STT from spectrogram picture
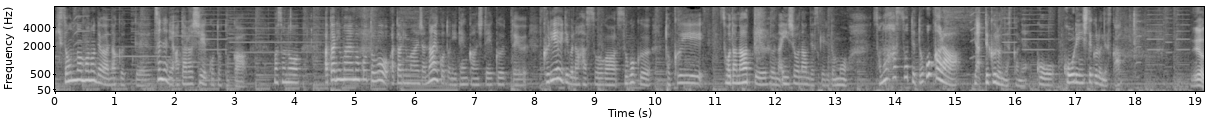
う既存のものではなくって常に新しいこととか、まあ、その当たり前のことを当たり前じゃないことに転換していくっていうクリエイティブな発想がすごく得意そうだなっていう風な印象なんですけれどもその発想ってどこからやってくるんですかね？こう降臨してくるんですか？いや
